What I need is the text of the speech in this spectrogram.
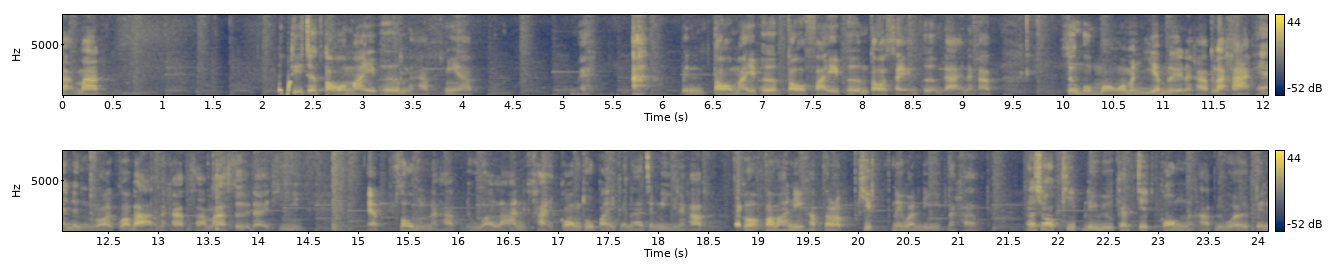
สามารถที่จะต่อไมค์เพิ่มนะครับนี่ครับ ไหมอะเป็นต่อไม้เพิ่มต่อไฟเพิ่มต่อแสงเพิ่มได้นะครับ ซึ่งผมมองว่ามันเยี่ยมเลยนะครับ ราคาแค่ 100 กว่าบาทนะครับ สามารถซื้อได้ที่แอปส้มนะครับ หรือว่าร้านขายกล้องทั่วไปก็น่าจะมีนะครับ ก็ประมาณนี้ครับสำหรับคลิปในวันนี้นะครับ ถ้าชอบคลิปรีวิวแกดเจิตกล้องนะครับ หรือว่าเป็น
